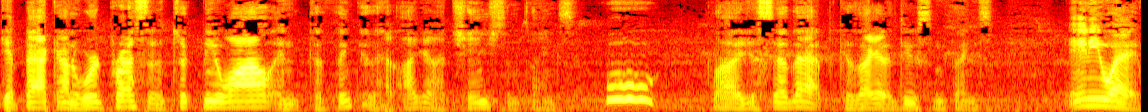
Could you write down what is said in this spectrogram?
get back on WordPress, and it took me a while. And to think of that, I got to change some things. Woo! Glad I just said that because I got to do some things. Anyway,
